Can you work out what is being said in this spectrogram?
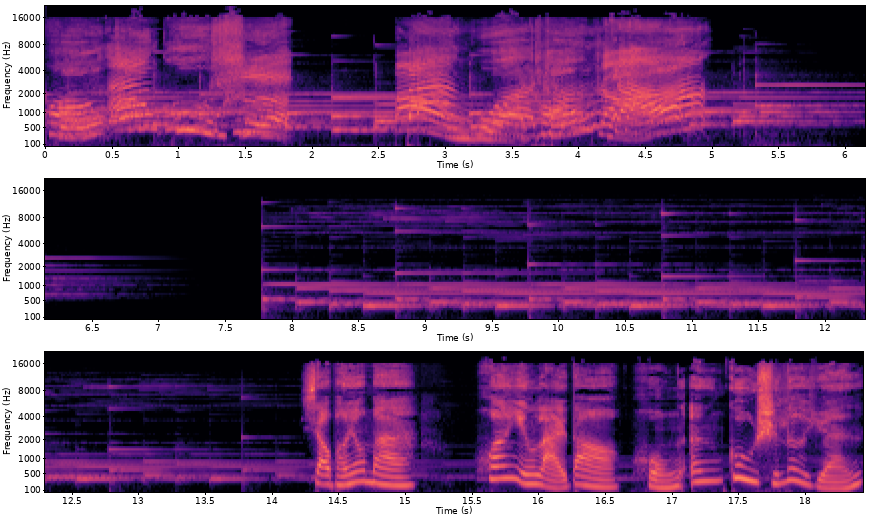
洪恩故事伴我成长。小朋友们，欢迎来到洪恩故事乐园。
